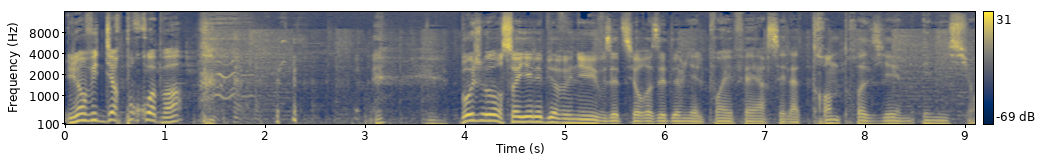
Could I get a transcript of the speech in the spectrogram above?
J'ai envie de dire pourquoi pas. Bonjour, soyez les bienvenus. Vous êtes sur rosedemiel.fr. C'est la 33e émission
